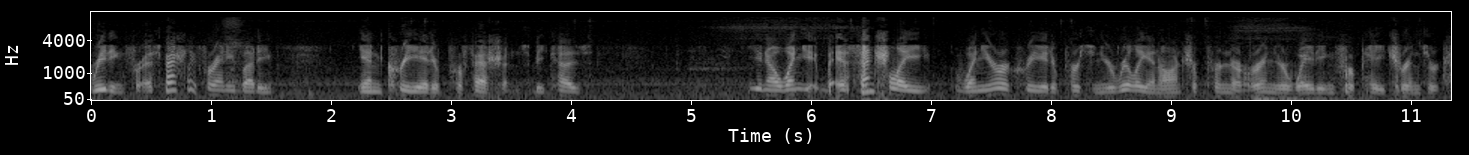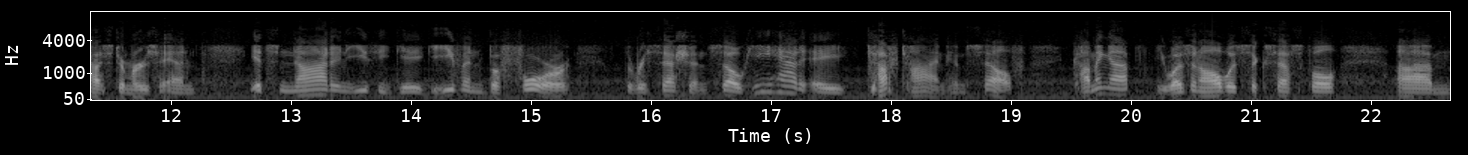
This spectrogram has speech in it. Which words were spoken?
reading for, especially for anybody in creative professions, because you know when you essentially when you're a creative person, you're really an entrepreneur, and you're waiting for patrons or customers, and it's not an easy gig even before the recession. So he had a tough time himself coming up. He wasn't always successful. Um,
